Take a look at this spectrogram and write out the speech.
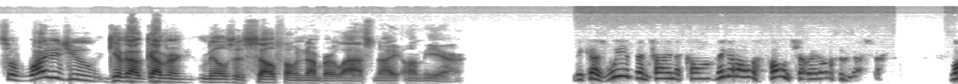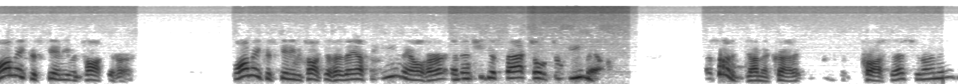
So why did you give out Governor Mills's cell phone number last night on the air? because we've been trying to call. They got all the phones shut right off in. Lawmakers can't even talk to her. Lawmakers can't even talk to her. They have to email her, and then she gets back to them through email. That's not a democratic process. You know what I mean?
